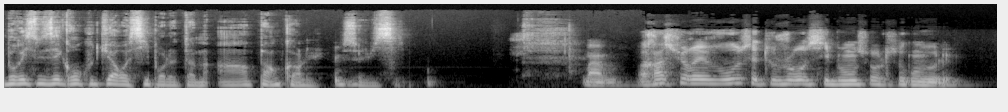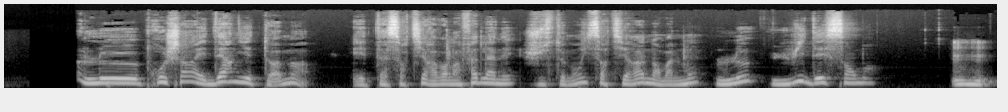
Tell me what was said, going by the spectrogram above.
Boris nous disait gros coup de cœur aussi pour le tome 1, pas encore lu, mhm. celui-ci. Bah, rassurez-vous, c'est toujours aussi bon sur le second volume. Le prochain et dernier tome est à sortir avant la fin de l'année. Justement, il sortira normalement le 8 décembre. Mhm.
